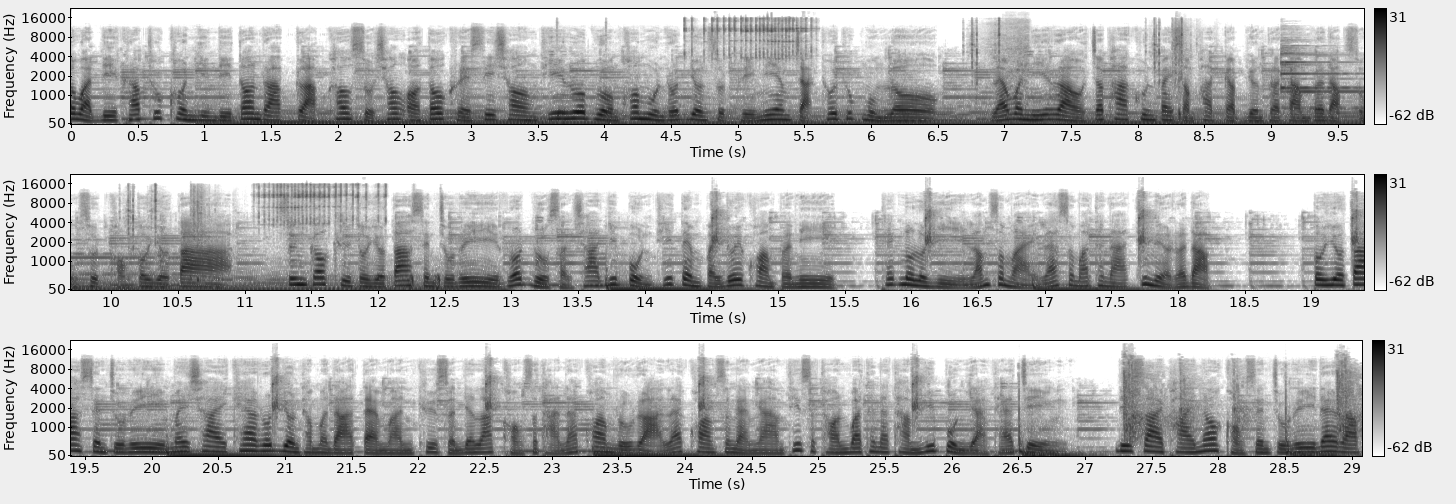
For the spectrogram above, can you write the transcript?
สวัสดีครับทุกคนยินดีต้อนรับกลับเข้าสู่ช่อง Auto Crazy ช่องที่รวบรวมข้อมูลรถยนต์สุดพรีเมียมจากทั่วทุกมุมโลก และวันนี้เราจะพาคุณไปสัมผัสกับยนต์ปรกรรมระดับสูงสุดของ Toyota ซึ่งก็คือ Toyota Century รถหรูสัญชาติญี่ปุ่นที่เต็มไปด้วยความประณีต เทคโนโลยีล้ำสมัยและสมรรถนะที่เหนือระดับ Toyota Century ไม่ใช่แค่รถยนต์ธรรมดาแต่มันคือสัญลักษณ์ของสถานะความหรูหราและความสง่างามที่สะท้อนวัฒนธรรมญี่ปุ่นอย่างแท้จริง ดีไซน์ภายนอกของ Century ได้รับ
